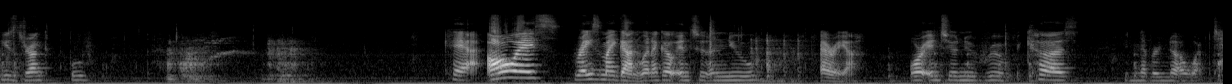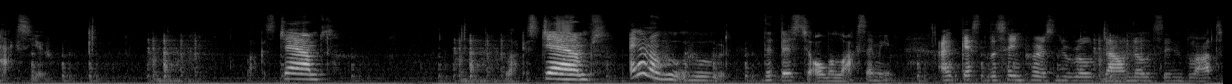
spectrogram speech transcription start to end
He's drunk. Move. Okay, I always raise my gun when I go into a new area or into a new room because you never know what attacks you. Lock is jammed. Lock is jammed. I don't know who who did this to all the locks. I mean, I guess the same person who wrote down notes in blood.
